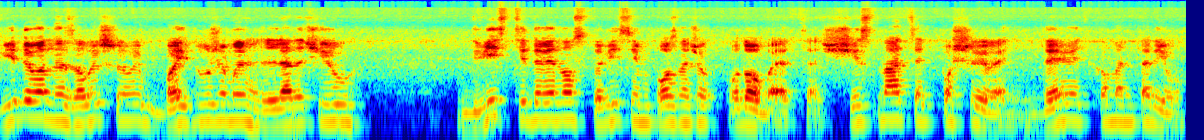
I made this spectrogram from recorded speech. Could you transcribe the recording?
Відео не залишили байдужими глядачів. 298 позначок подобається, 16 поширень, 9 коментарів.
